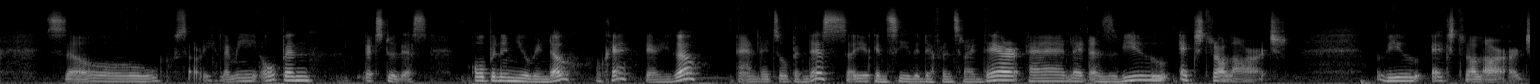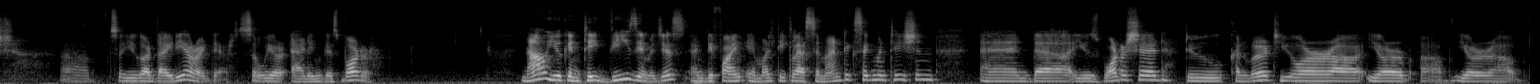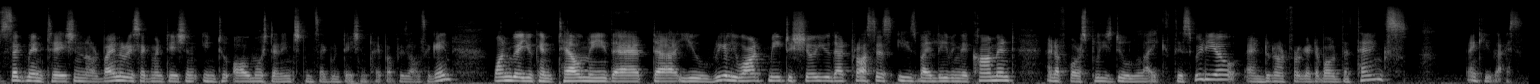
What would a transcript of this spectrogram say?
So sorry let me open. Let's do this. Open a new window. Okay there you go. And let's open this so you can see the difference right there. And let us view extra large. View extra large. Uh, so you got the idea right there. So we are adding this border now you can take these images and define a multi-class semantic segmentation and uh, use watershed to convert your uh, your uh, your uh, segmentation or binary segmentation into almost an instance segmentation type of results again. One way you can tell me that uh, you really want me to show you that process is by leaving a comment. And of course please do like this video and do not forget about the thanks. Thank you guys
